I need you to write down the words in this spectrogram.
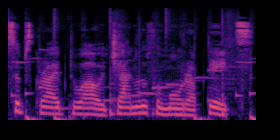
Subscribe to our channel for more updates.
